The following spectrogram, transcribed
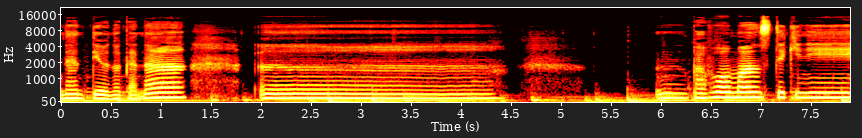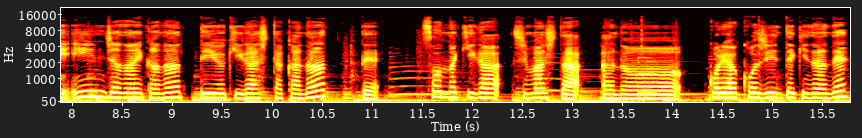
何、ー、て言うのかな。うーん、パフォーマンス的にいいんじゃないかなっていう気がしたかなってそんな気がしました。あのーこれは個人的なね、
